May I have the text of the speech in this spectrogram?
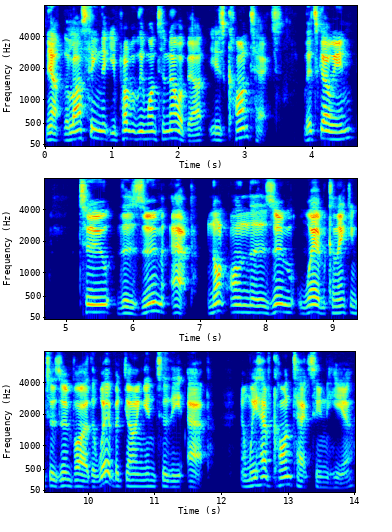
Now, the last thing that you probably want to know about is contacts. Let's go in to the Zoom app not on the Zoom web, connecting to Zoom via the web, but going into the app. And we have contacts in here.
